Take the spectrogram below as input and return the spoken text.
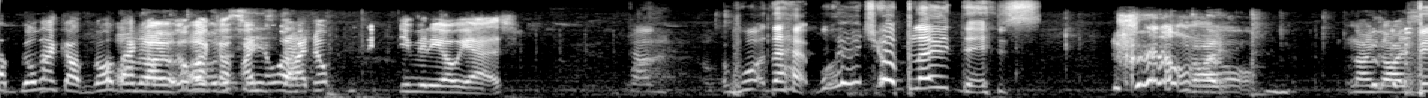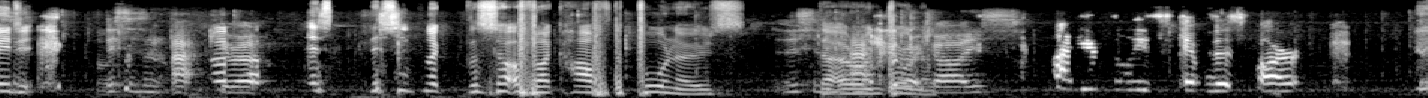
up, go back up, go back no, up, go I back wanna up. I know, I know what the video he has. Um, What the heck? Why would you upload this? I don't Right. know. no, guys, this, Video. this isn't accurate. This, this is like the sort of like half the pornos. This That are on accurate, porno. guys. I usually skip this part. you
